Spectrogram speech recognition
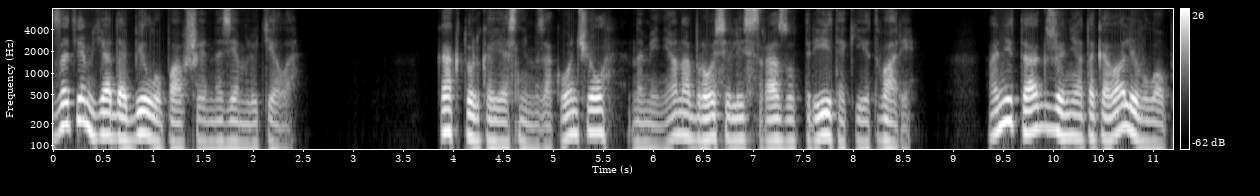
Затем я добил упавшее на землю тело. Как только я с ним закончил, на меня набросились сразу три такие твари. Они также не атаковали в лоб,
